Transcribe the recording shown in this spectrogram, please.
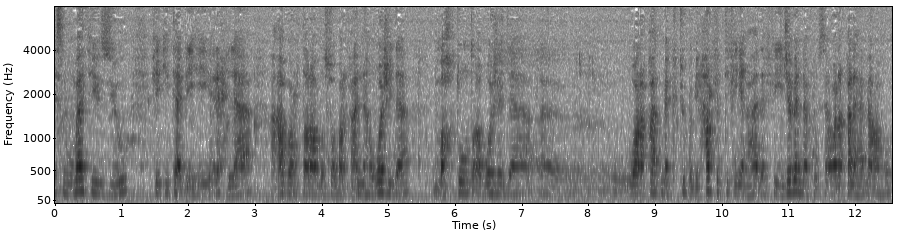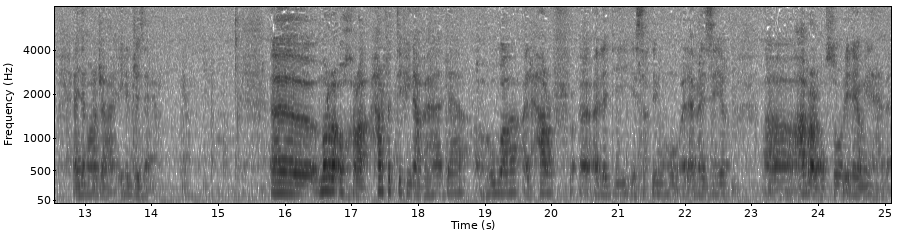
اسمه ماثيو زيو في كتابه رحلة عبر طرابلس وبرقة أنه وجد مخطوط أو وجد ورقات مكتوبة بحرف التفينيغ هذا في جبل نفوسة ونقلها معه عندما رجع إلى الجزائر. آه، مرة أخرى حرف التفيناغ هذا هو الحرف آه، الذي يستخدمه الأمازيغ آه، عبر العصور إلى يومنا هذا.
